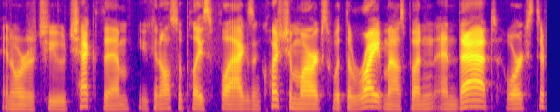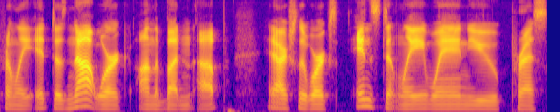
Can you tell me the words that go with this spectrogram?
in order to check them, you can also place flags and question marks with the right mouse button, and that works differently. It does not work on the button up. It actually works instantly when you press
